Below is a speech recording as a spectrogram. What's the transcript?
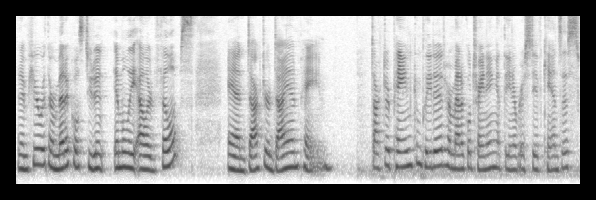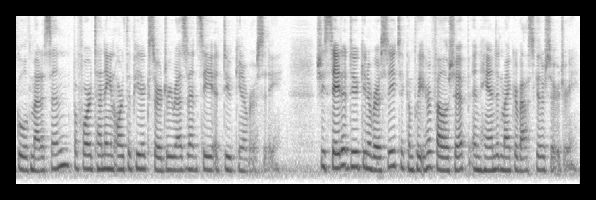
and I'm here with our medical student Emily Allard Phillips and Dr. Diane Payne. Dr. Payne completed her medical training at the University of Kansas School of Medicine before attending an orthopedic surgery residency at Duke University. She stayed at Duke University to complete her fellowship in hand and microvascular surgery.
